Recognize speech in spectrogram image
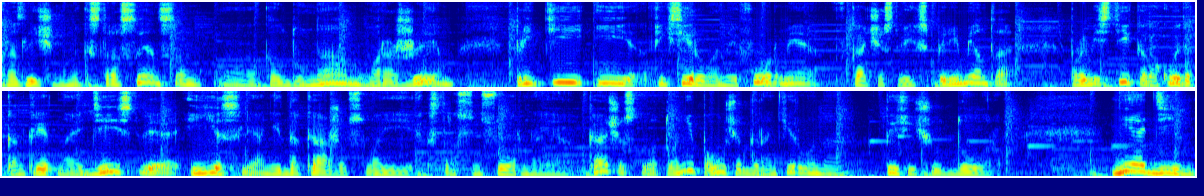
различным экстрасенсам, э, колдунам, ворожеям прийти и в фиксированной форме в качестве эксперимента провести какое-то конкретное действие, и если они докажут свои экстрасенсорные качества, то они получат гарантированно тысячу долларов. Ни один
